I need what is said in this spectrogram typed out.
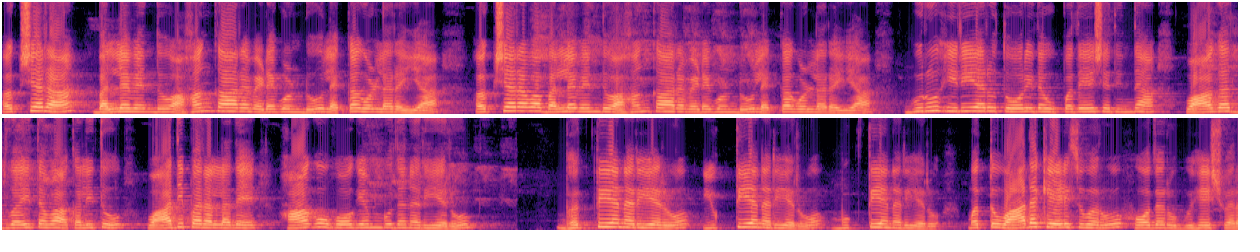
ಅಕ್ಷರ ಬಲ್ಲೆವೆಂದು ಅಹಂಕಾರವೆಡೆಗೊಂಡು ಲೆಕ್ಕಗೊಳ್ಳರಯ್ಯ ಅಕ್ಷರವ ಬಲ್ಲೆವೆಂದು ಅಹಂಕಾರವೆಡೆಗೊಂಡು ಲೆಕ್ಕಗೊಳ್ಳರಯ್ಯ. ಗುರು ಹಿರಿಯರು ತೋರಿದ ಉಪದೇಶದಿಂದ ವಾಗದ್ವೈತವ ಕಲಿತು ವಾದಿಪರಲ್ಲದೆ ಹಾಗೂ ಹೋಗೆಂಬುದನರಿಯರು. ಭಕ್ತಿಯ ನರಿಯರು, ಯುಕ್ತಿಯ ನರಿಯರು, ಮುಕ್ತಿಯ ನರಿಯರು ಮತ್ತು ವಾದ ಕೇಳಿಸುವರು, ಹೋದರು ಗುಹೇಶ್ವರ.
